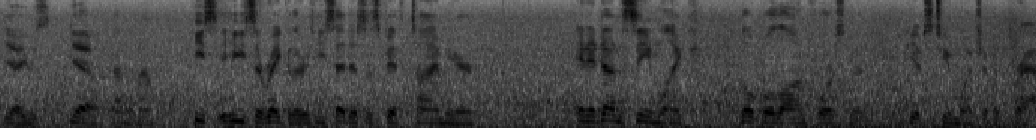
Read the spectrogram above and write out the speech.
yeah, he was. Yeah, I don't know. He's he's a regular. He said this is his fifth time here, and it doesn't seem like local law enforcement gives too much of a crap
